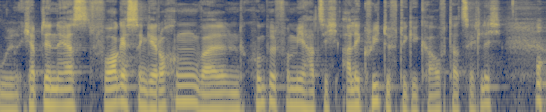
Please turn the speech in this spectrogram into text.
cool. Ich habe den erst vorgestern gerochen, weil ein Kumpel von mir hat sich alle Creed-Düfte gekauft, tatsächlich.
